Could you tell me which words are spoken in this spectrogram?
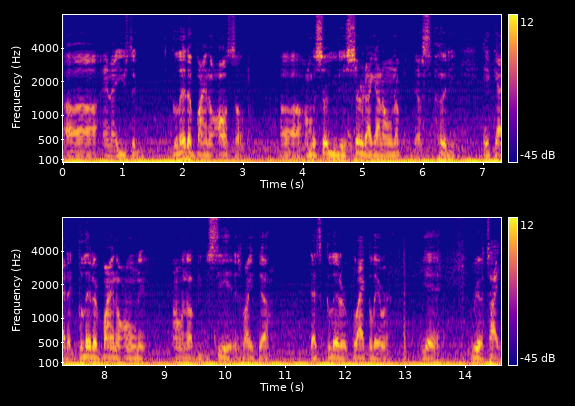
uh, and I use the glitter vinyl also. Uh, I'm gonna show you this shirt I got on, a this hoodie. It got a glitter vinyl on it. I don't know if you can see it. It's right there. That's glitter, black glitter. Yeah, real tight.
